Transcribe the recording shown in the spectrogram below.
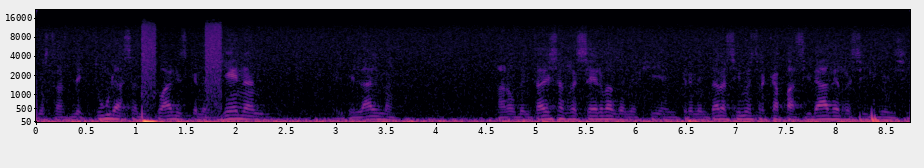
nuestras lecturas habituales que nos llenan el alma, para aumentar esas reservas de energía, incrementar así nuestra capacidad de resiliencia.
